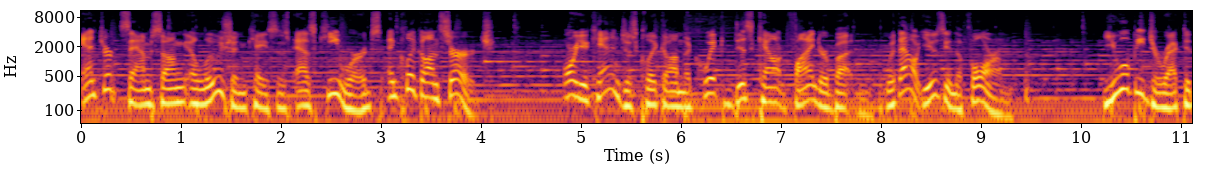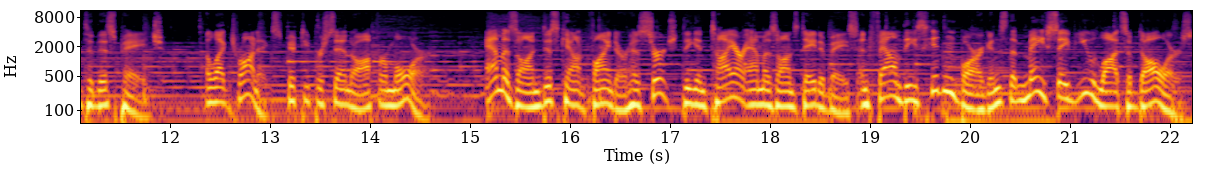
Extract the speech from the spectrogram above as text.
enter Samsung Illusion cases as keywords and click on search. Or you can just click on the Quick Discount Finder button without using the form. You will be directed to this page Electronics 50% off or more. Amazon Discount Finder has searched the entire Amazon's database and found these hidden bargains that may save you lots of dollars.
